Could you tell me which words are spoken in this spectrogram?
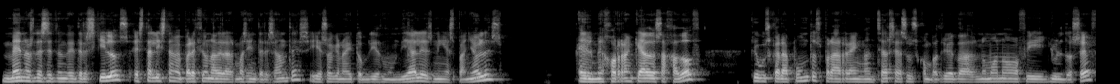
Menos de 73 kilos, esta lista me parece una de las más interesantes y eso que no hay top 10 mundiales ni españoles. El mejor rankeado es Ajadov, que buscará puntos para reengancharse a sus compatriotas Nomonov y Yuldosev,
